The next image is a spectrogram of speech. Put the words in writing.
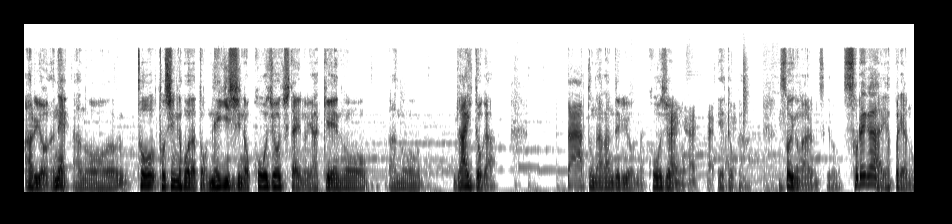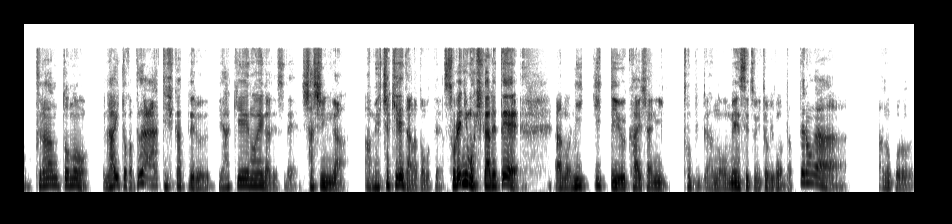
あるようなね、あの、都都心の方だと、根岸の工場地帯の夜景の、あの、ライトが、ダーッと並んでるような工場の絵とか、そういうのがあるんですけど、それがやっぱりあの、プラントのライトがブワーって光ってる夜景の絵がですね、写真が、あ、めっちゃ綺麗だなと思って、それにも惹かれて、あの、日記っていう会社に飛び、あの、面接に飛び込んだってのが、あの頃、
